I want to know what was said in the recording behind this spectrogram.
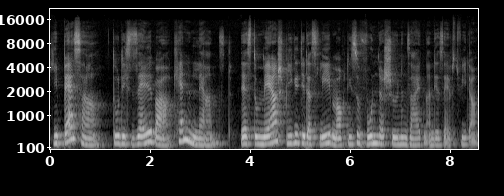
je besser du dich selber kennenlernst, desto mehr spiegelt dir das Leben auch diese wunderschönen Seiten an dir selbst wieder.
